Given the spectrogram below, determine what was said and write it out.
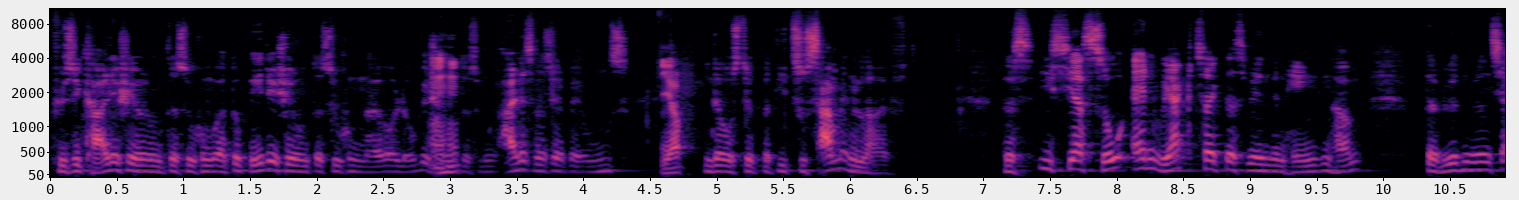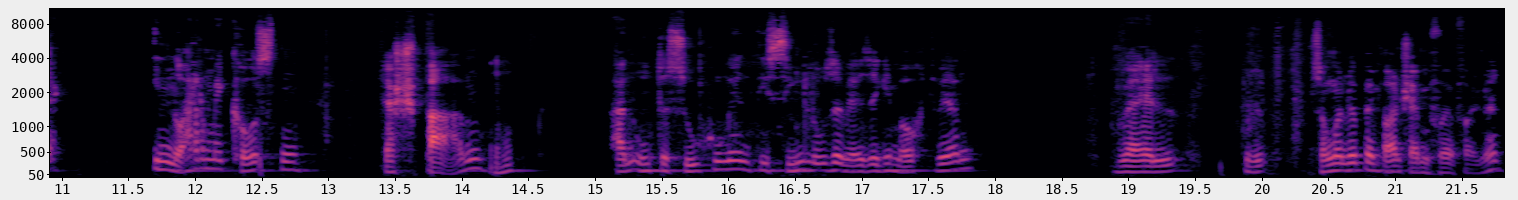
physikalische Untersuchung, orthopädische Untersuchung, neurologische mhm. Untersuchung, alles, was ja bei uns ja. in der Osteopathie zusammenläuft. Das ist ja so ein Werkzeug, das wir in den Händen haben, da würden wir uns ja enorme Kosten ersparen mhm. an Untersuchungen, die sinnloserweise gemacht werden, weil, sagen wir nur beim Bandscheibenvorfall, nicht?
